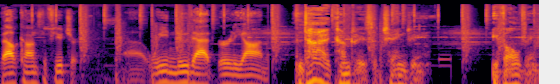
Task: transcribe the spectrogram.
Balqon's the future. Uh, we knew that early on. Entire countries are changing, evolving.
